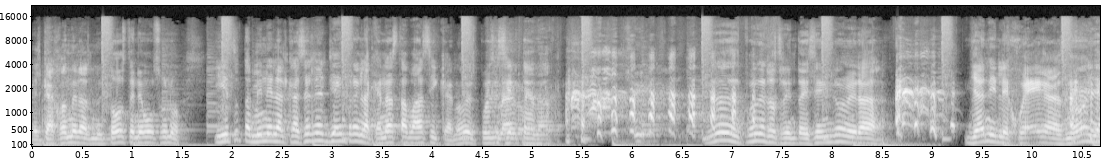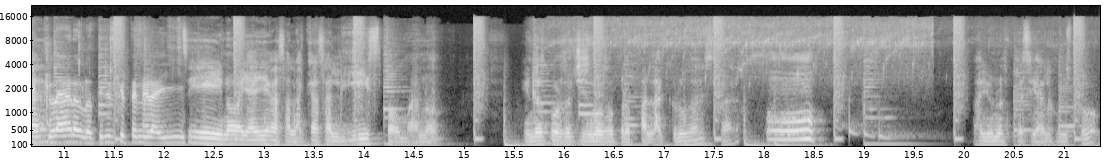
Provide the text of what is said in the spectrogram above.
El cajón de las... Todos tenemos uno. Y esto también, el Alcacer ya entra en la canasta básica, ¿no? Después de Claro. cierta edad. No, después de los 35, mira, ya ni le juegas, ¿no? Ya, Claro, lo tienes que tener ahí. Sí, no, ya llegas a la casa listo, mano. Y no es por ser chismoso, pero para la cruda está. Mm. Hay uno especial justo.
